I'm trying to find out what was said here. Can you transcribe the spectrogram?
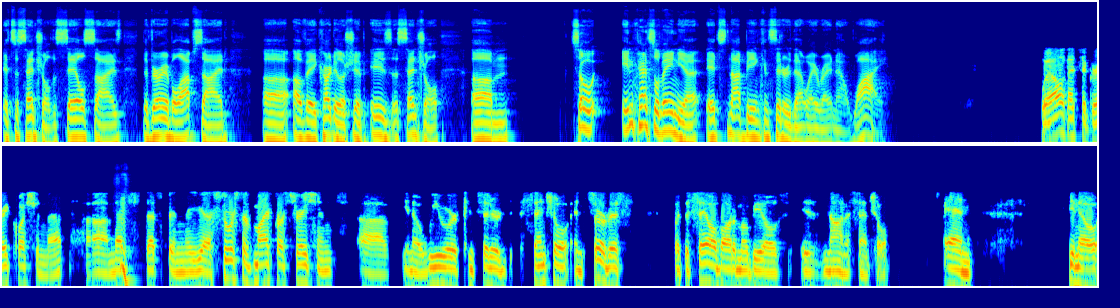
it's essential. The sales size the variable ops side uh, of a car dealership is essential. Um, so in pennsylvania it's not being considered that way right now. Why well that's a great question matt um, that's that's been the uh, source of my frustrations uh, you know we were considered essential in service but the sale of automobiles is non-essential. And you know,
